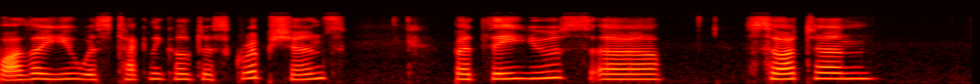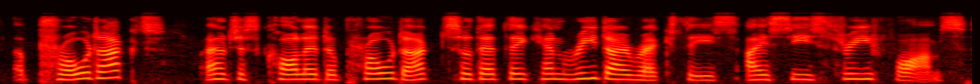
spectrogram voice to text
bother you with technical descriptions. But they use a certain a product I'll just call it a product so that they can redirect these IC3 forms.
